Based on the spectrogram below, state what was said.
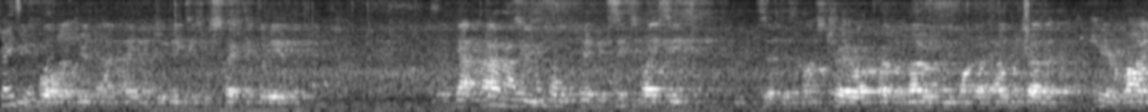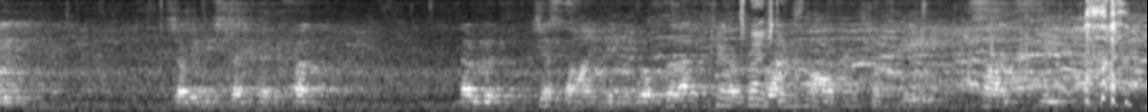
Jay's getting 400 and 800 metres respectively. And the gap back to fourth, fifth, and sixth places. But, uh, there's a nice trio up front at the moment. We might to help each other. Kieran Riley showing his strength at the front. Nolan just behind him and Will Fuller. Kieran's From the managed him, isn't of Sides to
